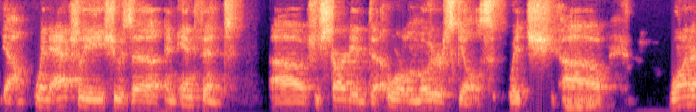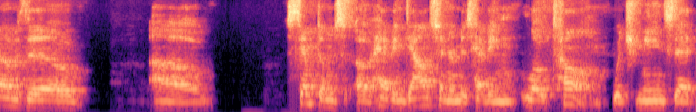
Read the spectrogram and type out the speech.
yeah, when actually she was a, an infant, uh, she started oral motor skills, which uh, one of the uh, symptoms of having Down syndrome is having low tone, which means that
